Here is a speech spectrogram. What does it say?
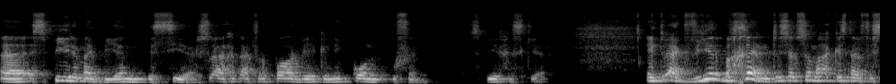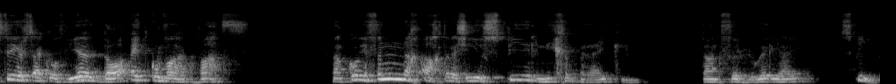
uh 'n spier in my been beseer. So erg dat ek vir 'n paar weke nie kon oefen. Spier geskeur. En toe ek weer begin, toe sê ek sommer ek is nou frustreerd, so ek wil weer daar uitkom waar ek was dan kom jy vinnig agter as jy jou spier nie gebruik nie, dan verloor jy spier.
